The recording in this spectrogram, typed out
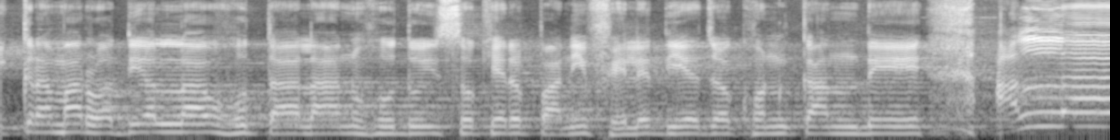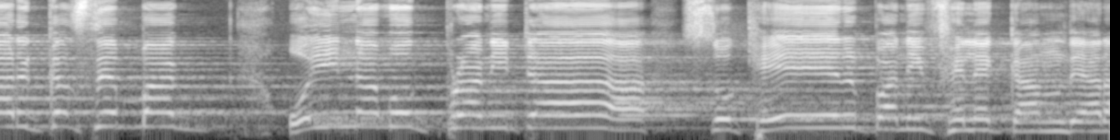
ইকরামা রদিয়াল্লাহু তাআলাহু দুই চোখের পানি ফেলে দিয়ে যখন কান্দে, আল্লাহর কাছে বাঘ ওই নামক প্রাণীটা চোখের পানি ফেলে কান্দে আর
